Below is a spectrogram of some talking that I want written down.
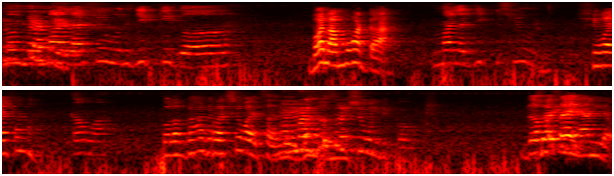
मम्मी मला शिवून जिक्की ग. भला मोठा. मला जिक्की शिवून. शिवायचा ना. कवा? तुला घागरा शिवायचा मग मला. दुसरं शिवून आणल्या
